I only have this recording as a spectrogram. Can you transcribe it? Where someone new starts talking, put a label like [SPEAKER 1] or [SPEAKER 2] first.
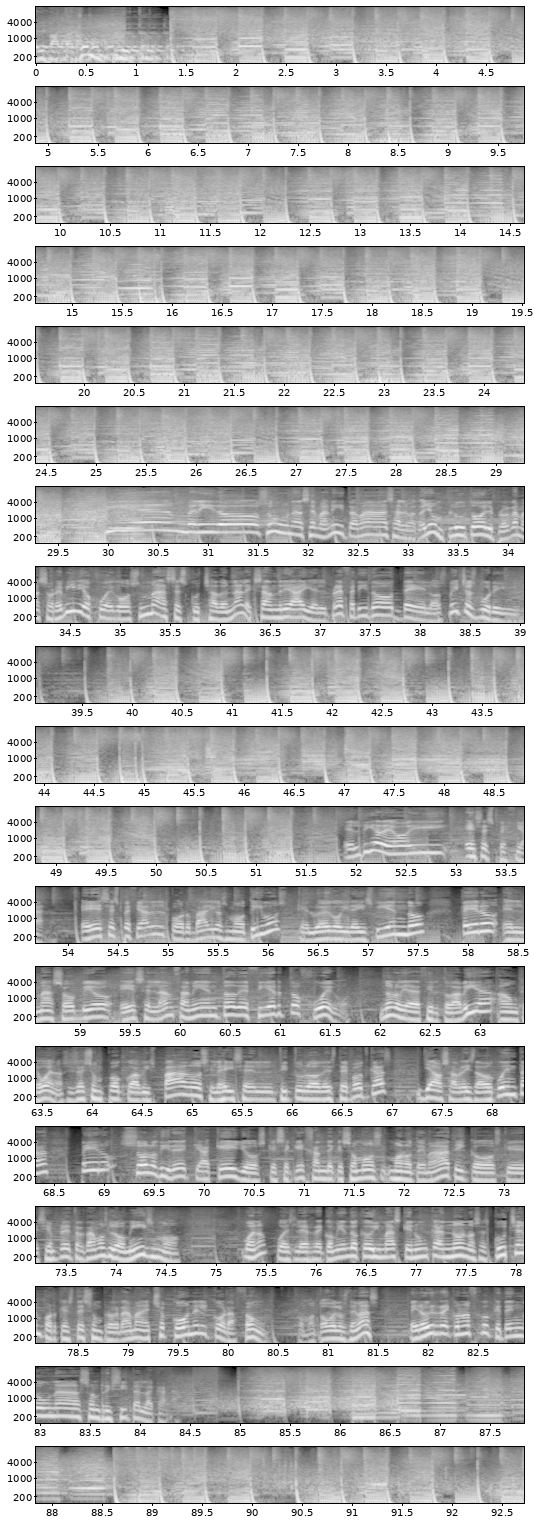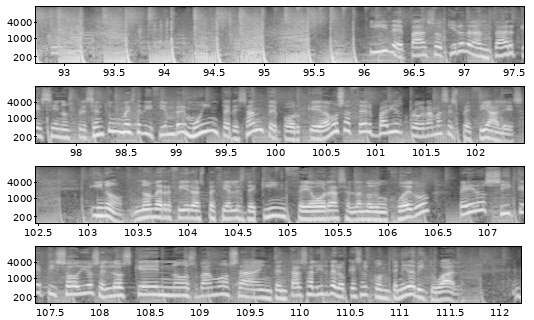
[SPEAKER 1] El Batallón Pluto.
[SPEAKER 2] Una semanita más al Batallón Pluto, el programa sobre videojuegos más escuchado en Alexandria y el preferido de los bichos Buri. El día de hoy es especial. Es especial por varios motivos que luego iréis viendo, pero el más obvio es el lanzamiento de cierto juego. No lo voy a decir todavía, aunque bueno, si sois un poco avispados, si leéis el título de este podcast, ya os habréis dado cuenta, pero solo diré que aquellos que se quejan de que somos monotemáticos, que siempre tratamos lo mismo, bueno, pues les recomiendo que hoy más que nunca no nos escuchen porque este es un programa hecho con el corazón, como todos los demás, pero hoy reconozco que tengo una sonrisita en la cara. Y de paso quiero adelantar que se nos presenta un mes de diciembre muy interesante porque vamos a hacer varios programas especiales. Y no, no me refiero a especiales de 15 horas hablando de un juego, pero sí que episodios en los que nos vamos a intentar salir de lo que es el contenido habitual.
